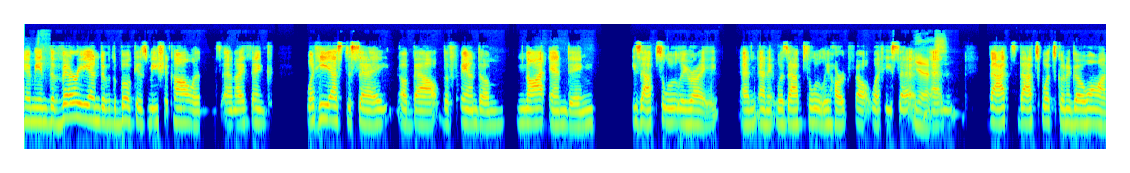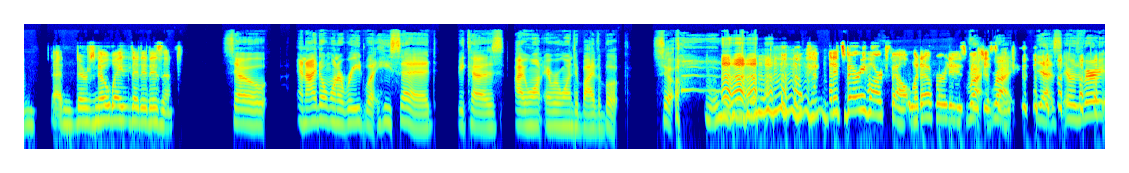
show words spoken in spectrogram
I mean, the very end of the book is Misha Collins, and I think what he has to say about the fandom not ending, he's absolutely right, and and it was absolutely heartfelt what he said, Yes. and that's that's what's going to go on, and there's no way that it isn't. so and i don't want to read what he said because i want everyone to buy the book so but it's very heartfelt, whatever it is. right right yes it was very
